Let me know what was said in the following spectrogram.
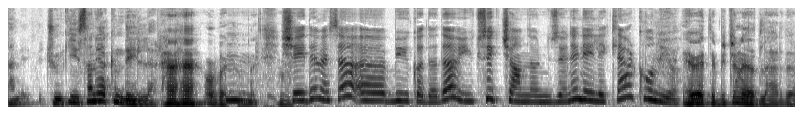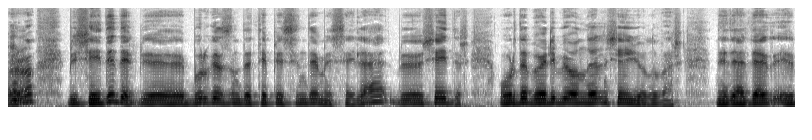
Yani çünkü insana yakın değiller. Ha ha o bakımdan. Hı. Şeyde mesela e, Büyükada'da yüksek çamların üzerine leylekler konuyor. Evet bütün adalarda var Evet. o. Bir şeyde de e, Burgaz'ın da tepesinde mesela e, şeydir. Orada böyle bir onların şey yolu var. Ne derler? e,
